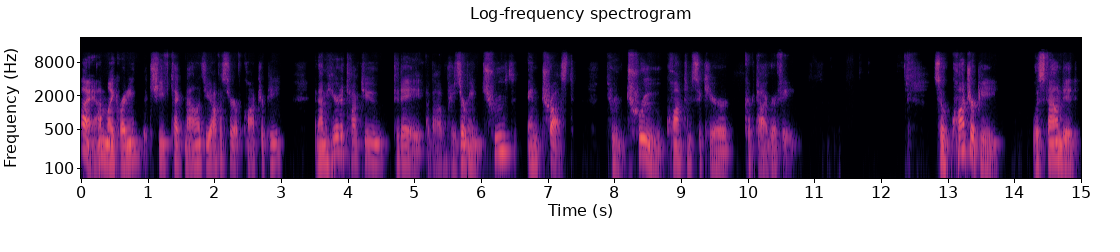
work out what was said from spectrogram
Hi, I'm Mike Redding, the Chief Technology Officer of Quantropi, and I'm here to talk to you today about preserving truth and trust through true quantum secure cryptography. So Quantropi was founded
